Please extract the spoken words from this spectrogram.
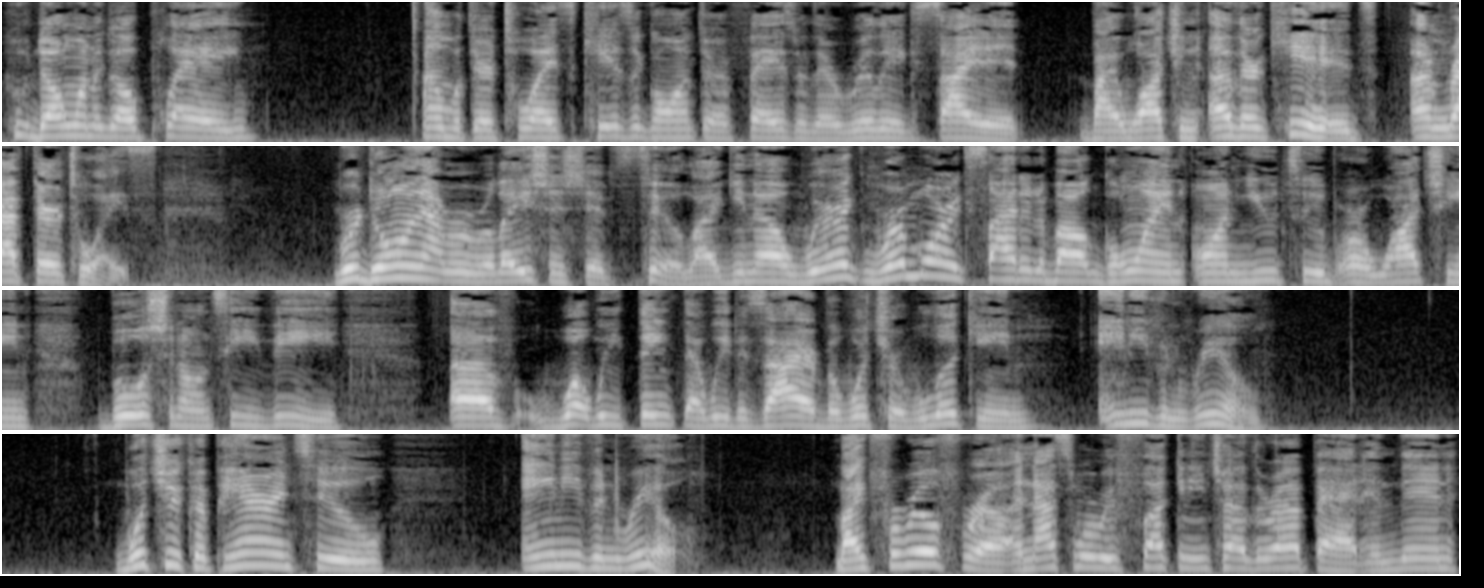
who don't want to go play um, with their toys kids are going through a phase where they're really excited by watching other kids unwrap their toys we're doing that with relationships too. Like, you know, we're we're more excited about going on YouTube or watching bullshit on TV of what we think that we desire, but what you're looking ain't even real. What you're comparing to ain't even real. Like for real, for real. And that's where we're fucking each other up at. And then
